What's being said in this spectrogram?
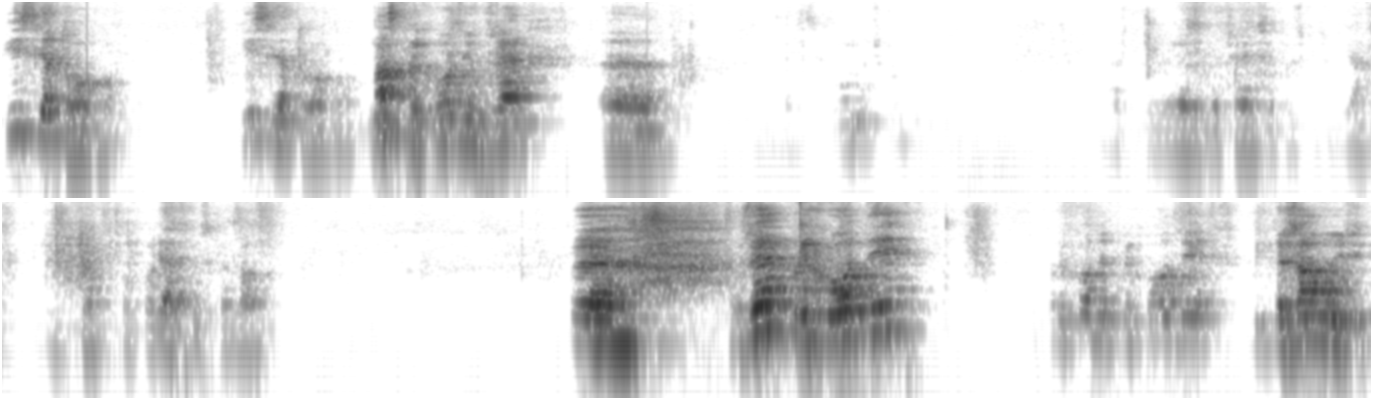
Після того, після того, нас приходив вже. Е. Я вибачаюся трошки, щоб я все по порядку сказав. Е, вже приходить, приходить, приходить від Державної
